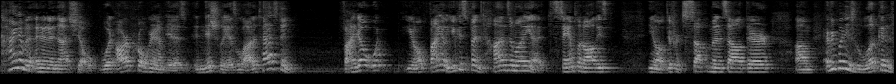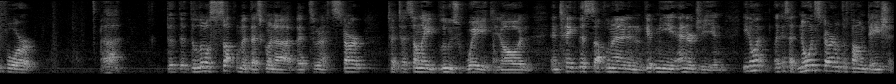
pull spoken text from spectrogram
kind of in a nutshell, what our program is initially is a lot of testing. Find out what, you know, find out, you can spend tons of money sampling all these, you know, different supplements out there. Um, everybody's looking for uh, the, the, the, little supplement that's going to that's going to start to, to suddenly lose weight, you know, and, and take this supplement and get me energy. And you know what? Like I said, no one's starting with the foundation.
